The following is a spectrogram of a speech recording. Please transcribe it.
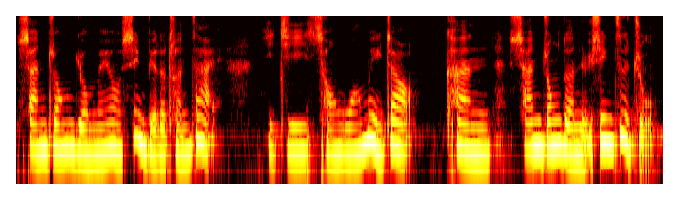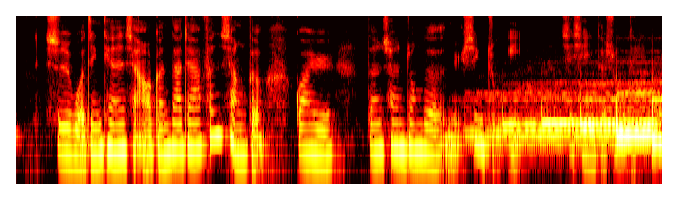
山中有没有性别的存在，以及从完美照看山中的女性自主，是我今天想要跟大家分享的关于登山中的女性主义。谢谢你的收听。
